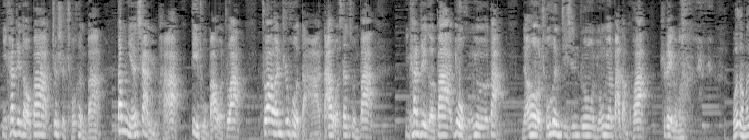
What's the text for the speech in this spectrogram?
你看这道疤，这是仇恨疤。当年下雨爬，地主把我抓。”抓完之后打打我三寸疤，你看这个疤又红又又大，然后仇恨记心中，永远把党夸，是这个吗？我怎么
